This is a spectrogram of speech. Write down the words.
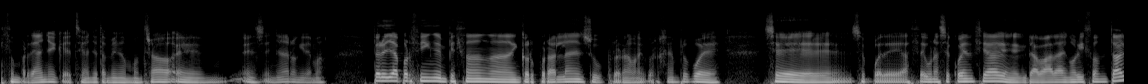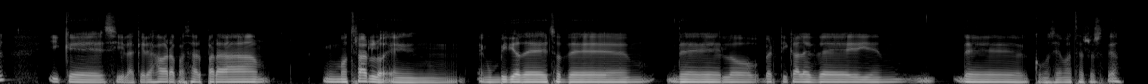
Hace un par de años y que este año también han mostrado, eh, enseñaron y demás pero ya por fin empiezan a incorporarla en su programa. Y por ejemplo, pues se, puede hacer una secuencia eh, grabada en horizontal y que si la quieres ahora pasar para mostrarlo en, un vídeo de estos de, de los verticales de, de ¿cómo se llama esta red social?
